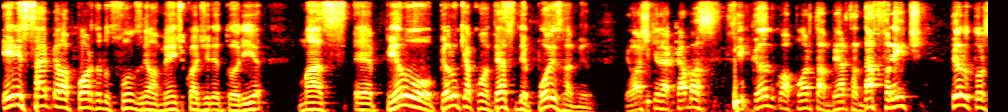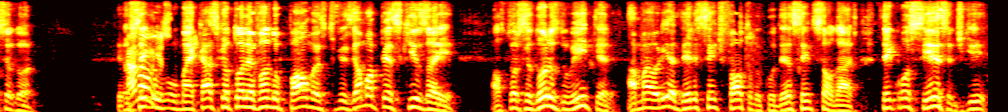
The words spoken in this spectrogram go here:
Ele sai pela porta dos fundos realmente com a diretoria, mas é, pelo, pelo que acontece depois, Ramiro, eu acho que ele acaba ficando com a porta aberta da frente pelo torcedor. Eu ah, sei não, que isso... o Maicás que eu tô levando pau, mas se tu fizer uma pesquisa aí, aos torcedores do Inter, a maioria deles sente falta do Cudê, sente saudade. Tem consciência de que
